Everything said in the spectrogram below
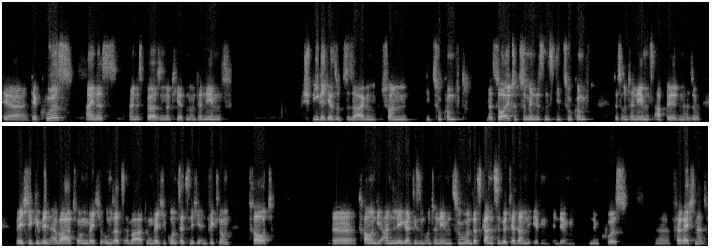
der, der Kurs eines, eines börsennotierten Unternehmens spiegelt ja sozusagen schon die Zukunft oder sollte zumindest die Zukunft des Unternehmens abbilden. Also welche Gewinnerwartungen, welche Umsatzerwartungen, welche grundsätzliche Entwicklung traut, äh, trauen die Anleger diesem Unternehmen zu. Und das Ganze wird ja dann eben in dem, in dem Kurs äh, verrechnet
